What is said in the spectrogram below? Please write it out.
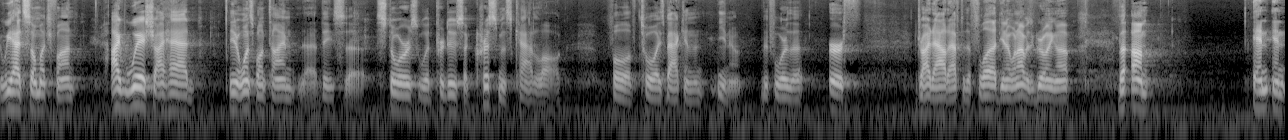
We had so much fun. I wish I had, you know, once upon a time, uh, these uh, stores would produce a Christmas catalog full of toys back in, you know, before the earth dried out after the flood, you know, when I was growing up. But, um, and, and,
